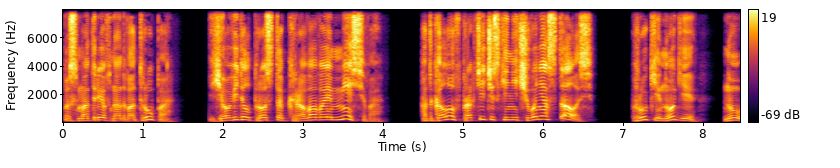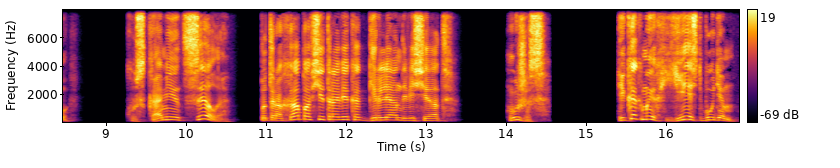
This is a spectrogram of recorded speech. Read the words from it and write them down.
Посмотрев на два трупа, я увидел просто кровавое месиво. От голов практически ничего не осталось. Руки ноги, ну, кусками целы. Потроха по всей траве, как гирлянды, висят. Ужас. «И как мы их есть будем?»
